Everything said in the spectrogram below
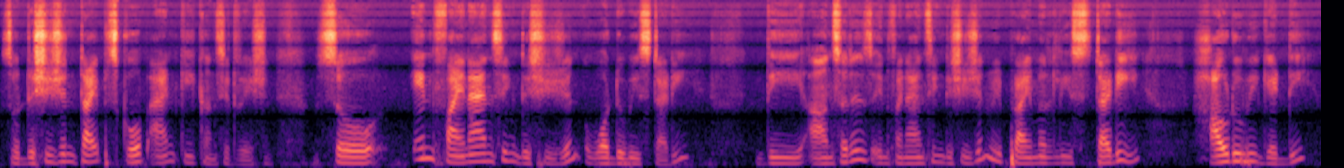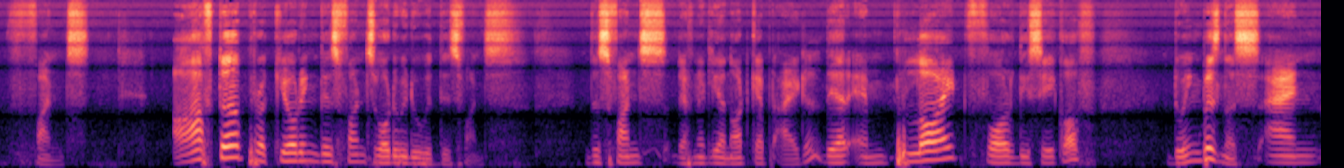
So decision type, scope and key consideration. So in financing decision, what do we study? The answer is in financing decision, we primarily study how do we get the funds. After procuring these funds, what do we do with these funds? These funds definitely are not kept idle. They are employed for the sake of doing business and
